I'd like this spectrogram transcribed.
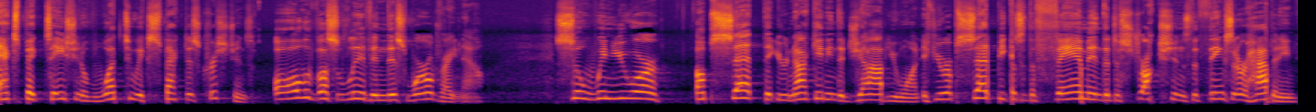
expectation of what to expect as Christians. All of us live in this world right now. So when you are upset that you're not getting the job you want, if you're upset because of the famine, the destructions, the things that are happening,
